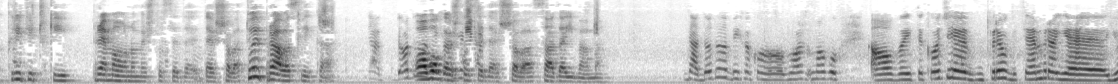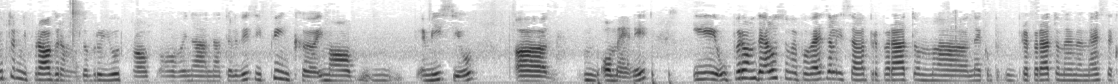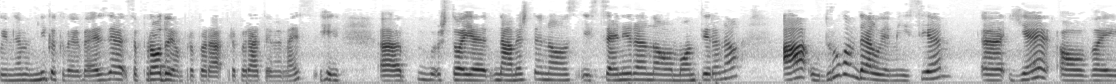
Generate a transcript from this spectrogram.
kritički prema onome što se dešava. To je prava slika da, ovoga što se dešava sada i vama. Da, dodala bih ako mož, mogu, ovaj, takođe 1. decembra je jutarnji program Dobro jutro ovaj, na, na televiziji Pink imao emisiju uh, o meni i u prvom delu su me povezali sa preparatom, nekom preparatom MMS-a kojim nemam nikakve veze, sa prodajom preparata MMS i što je namešteno, iscenirano, montirano, a u drugom delu emisije je ovaj,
